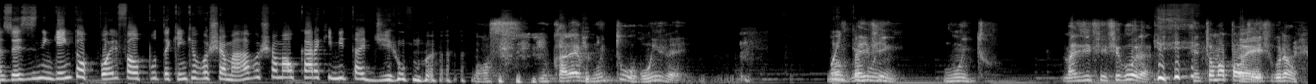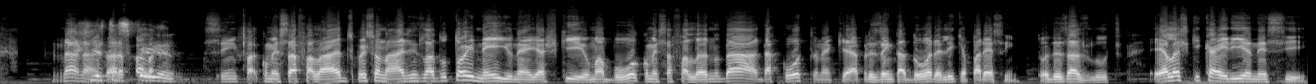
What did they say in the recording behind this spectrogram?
Às vezes ninguém topou, ele falou, puta, quem que eu vou chamar? Vou chamar o cara que imita a Dilma. Nossa, e o cara é muito ruim, velho. Muito Mas ruim. enfim, muito. Mas enfim, figura. Retoma a pauta Oi. aí, figurão. Não, não, Já tá agora se fala. Sim, fa- começar a falar dos personagens lá do torneio, né? E acho que uma boa começar falando da, da Koto, né? Que é a apresentadora ali, que aparece em todas as lutas. Ela acho que cairia nesse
